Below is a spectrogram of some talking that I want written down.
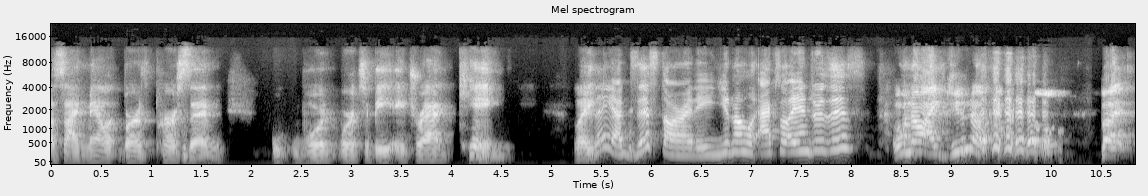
assigned male at birth person, would were to be a drag king. Like, They exist already. You know who Axel Andrews is? well, no, I do know Axel, but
